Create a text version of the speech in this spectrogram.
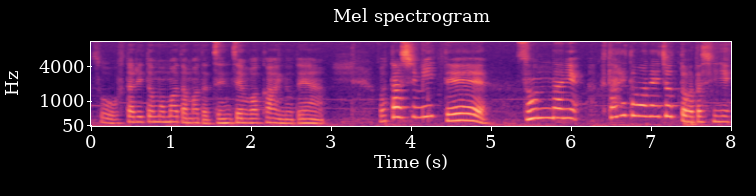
そう。2人ともまだまだ全然若いので。私見てそんなに2人ともねちょっと私に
